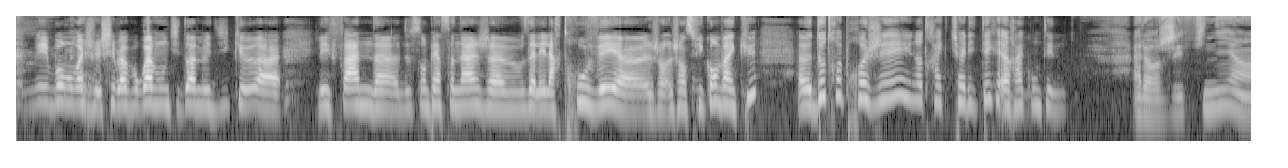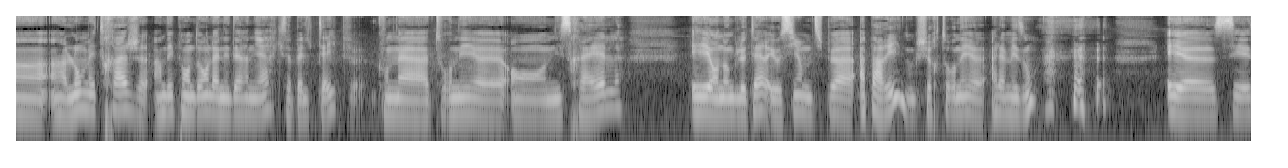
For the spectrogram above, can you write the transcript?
Mais bon, moi je, sais pas pourquoi mon petit doigt me dit que les fans de, son personnage, vous allez la retrouver, j'en suis convaincue. D'autres projets, une autre actualité, racontez-nous. Alors j'ai fini un, un, long métrage indépendant l'année dernière qui s'appelle Tape, qu'on a tourné en Israël, et en Angleterre et aussi un petit peu à, Paris. Donc je suis retournée euh, à la maison. et euh, c'est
